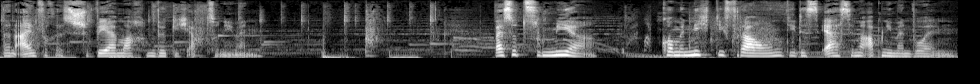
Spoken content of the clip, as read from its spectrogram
dann einfach es schwer machen, wirklich abzunehmen. Weißt du, zu mir kommen nicht die Frauen, die das erste Mal abnehmen wollen,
